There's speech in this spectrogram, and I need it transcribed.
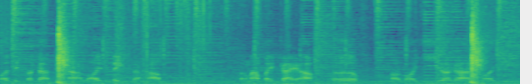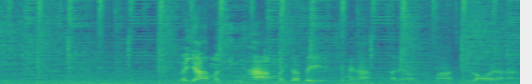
ร้อยสิบแล้วกันอ่าร้อยสิบนะครับ ข้างหน้าไปไกลอะเพิ่มต่อร้อยยี่แล้วกันร้อยยี่ระยะมันทิ้งห่างมันจะเบรกใช่ไหมฮะอะเดี๋ยวมาที่ร้อยแล้วฮะ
